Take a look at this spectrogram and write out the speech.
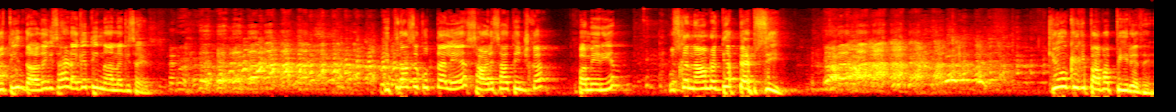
जो तीन दादा की साइड आ गए तीन नाना की साइड। इतना से कुत्ता ले साढ़े सात इंच का पमेरियन उसका नाम रख दिया पेप्सी क्यों? क्योंकि पापा पी रहे थे।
